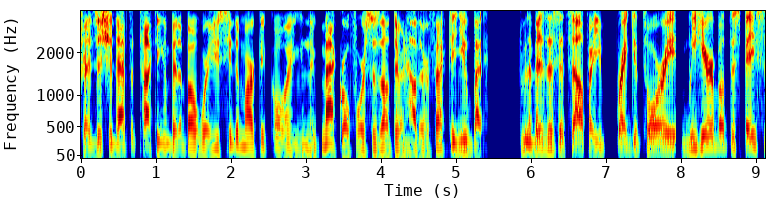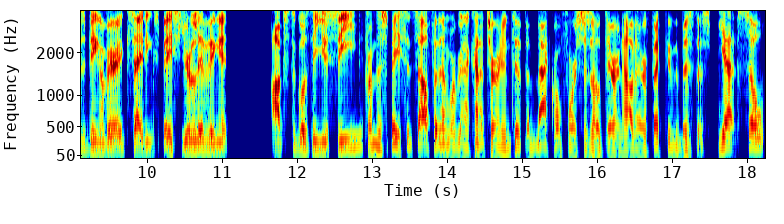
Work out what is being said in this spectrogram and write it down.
transition that to talking a bit about where you see the market going and the macro forces out there and how they're affecting you. But from the business itself, are you regulatory? We hear about the space as being a very exciting space. You're living it. Obstacles that you see from the space itself. And then we're going to kind of turn into the macro forces out there and how they're affecting the business. Yeah. So,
